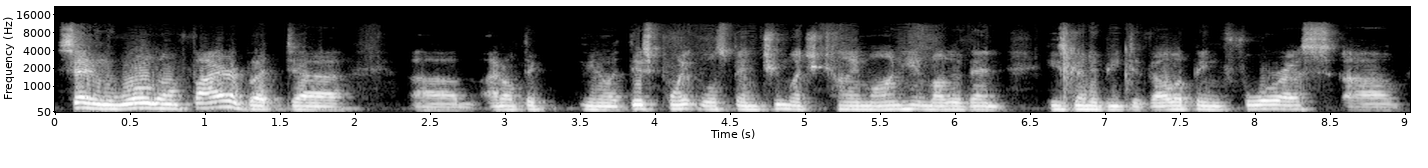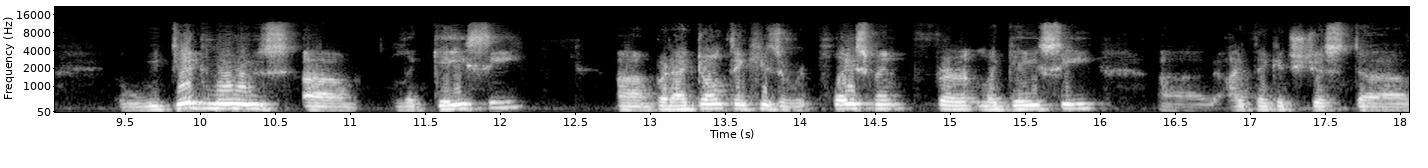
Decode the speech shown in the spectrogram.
setting the world on fire, but uh, um, I don't think, you know, at this point we'll spend too much time on him other than he's going to be developing for us. Uh, we did lose um, Legacy, um, but I don't think he's a replacement for Legacy. Uh, I think it's just uh,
